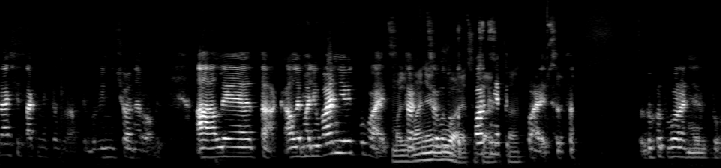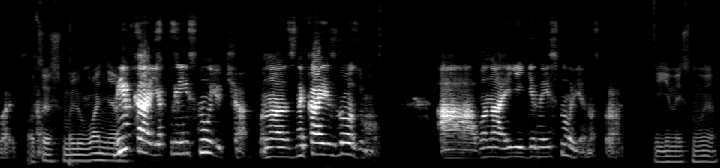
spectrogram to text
краще так не казати, бо він нічого не робить. Але так, але малювання відбувається. Малювання так, відбувається, так, так. Так. Одухотворення відбувається. так. Оце ж малювання. Плівка як не існуюча, вона зникає з розуму, а вона її не існує насправді. Її не існує.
